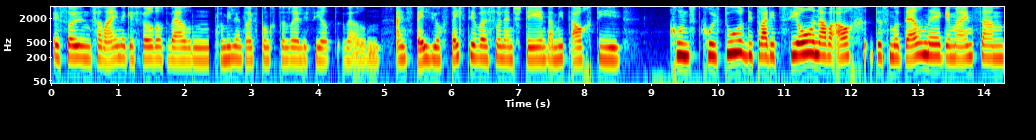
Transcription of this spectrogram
Es sollen Vereine gefördert werden, Familientreffpunkt soll realisiert werden, ein Stelvio Festival soll entstehen, damit auch die Kunst, Kultur, die Tradition, aber auch das Moderne gemeinsam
